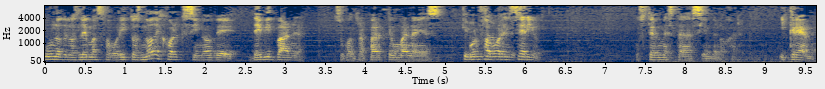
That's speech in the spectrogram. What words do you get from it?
uno de los lemas favoritos, no de Hulk, sino de David Banner, su contraparte humana es, por favor, en serio, usted me está haciendo enojar. Y créame,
